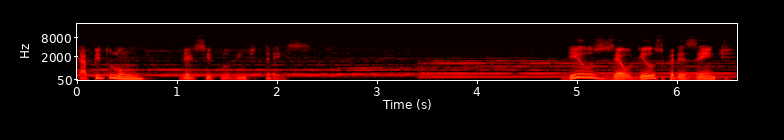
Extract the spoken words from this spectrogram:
capítulo 1, versículo 23. Deus é o Deus presente.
